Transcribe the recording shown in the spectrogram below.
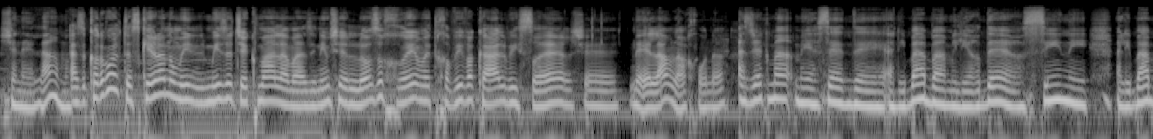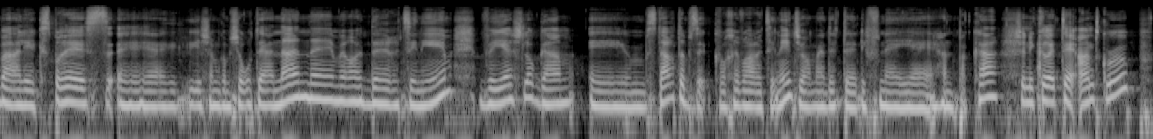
שנעלם. אז קודם כל, תזכיר לנו מי, מי זה ג'ק מה למאזינים שלא זוכרים את חביב הקהל בישראל, שנעלם לאחרונה. אז ג'ק מא מייסד אה, עליבאבא, מיליארדר, סיני, עליבאבא, עלי אקספרס, אה, יש שם גם שירותי ענן אה, מאוד רציניים, ויש לו גם סטארט-אפ, זה כבר חברה רצינית שעומדת לפני הנפקה, שנקראת Ant Group.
